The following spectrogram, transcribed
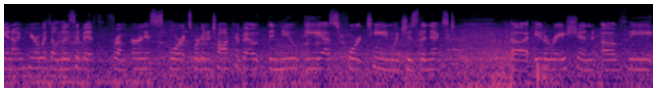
and I'm here with Elizabeth from Ernest Sports. We're going to talk about the new ES14, which is the next uh, iteration of the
